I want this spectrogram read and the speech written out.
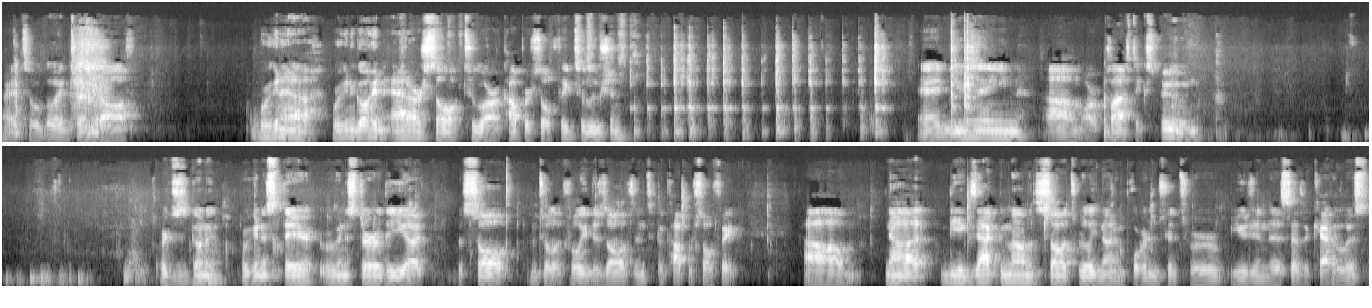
All right, so we'll go ahead and turn it off we're gonna we're gonna go ahead and add our salt to our copper sulfate solution. And using um, our plastic spoon we're just gonna we're gonna stir we're gonna stir the uh, the salt until it fully dissolves into the copper sulfate. Um, now the exact amount of salt is really not important since we're using this as a catalyst.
